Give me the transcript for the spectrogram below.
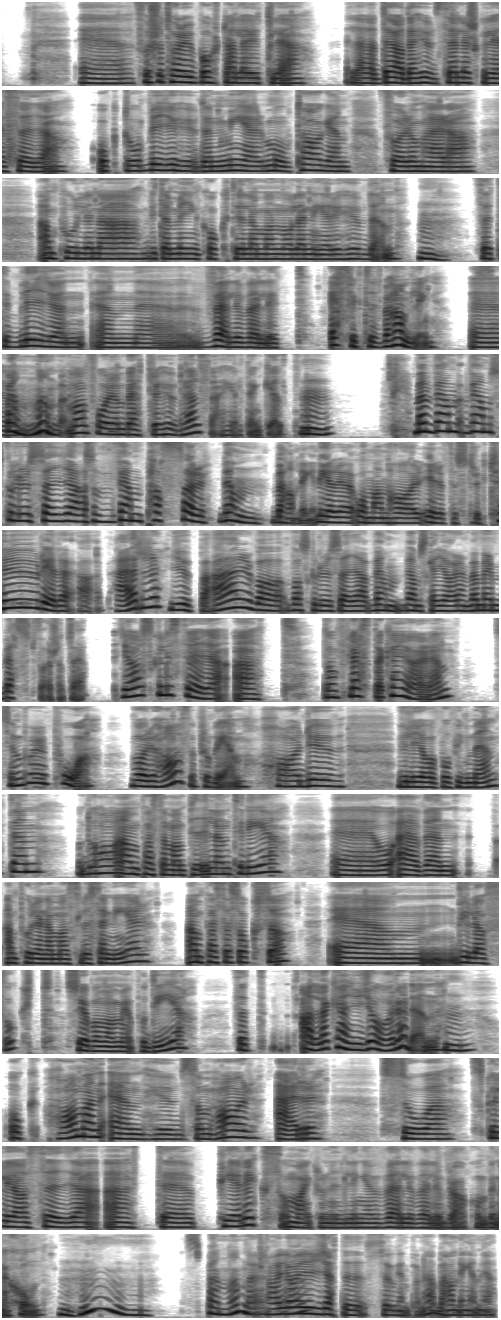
Eh, först så tar du bort alla ytliga, eller alla döda hudceller skulle jag säga. Och då blir ju huden mer mottagen för de här eh, ampullerna, vitamincocktailen man nålar ner i huden. Mm. Så att det blir ju en, en eh, väldigt, väldigt effektiv behandling. Eh, Spännande. Man får en bättre hudhälsa helt enkelt. Mm. Men vem, vem skulle du säga, alltså vem passar den behandlingen? Är det om man har, är det för struktur, är det R, djupa R? Vad, vad skulle du säga, vem, vem ska göra den? Vem är den bäst för så att säga? Jag skulle säga att de flesta kan göra den. Sen beror det på vad du har för problem. Har du, vill du jobba på pigmenten? Och då anpassar man pilen till det. Eh, och även ampullerna man slussar ner anpassas också. Eh, vill du ha fukt så jobbar man med på det. Så att alla kan ju göra den. Mm. Och har man en hud som har R så skulle jag säga att eh, PRX och microneedling är en väldigt, väldigt bra kombination. Mhm. Spännande. Ja, jag är ju jättesugen på den här behandlingen. Ja.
